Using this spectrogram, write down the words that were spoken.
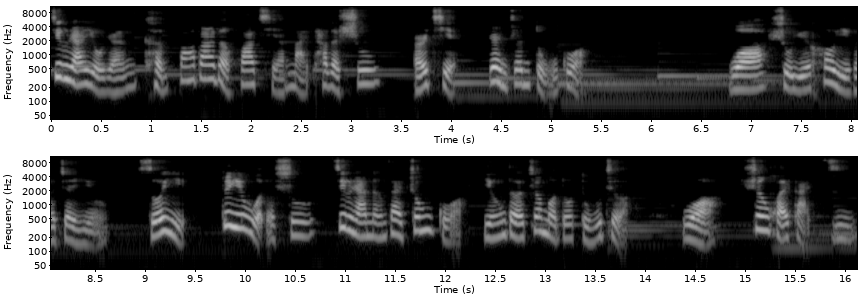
竟然有人肯巴巴的花钱买他的书，而且认真读过。我属于后一个阵营，所以对于我的书竟然能在中国赢得这么多读者。我深怀感激。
